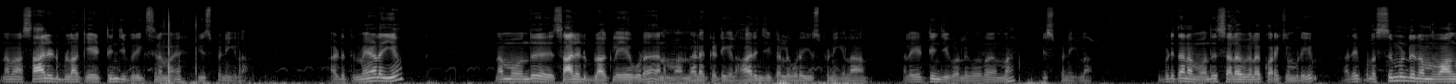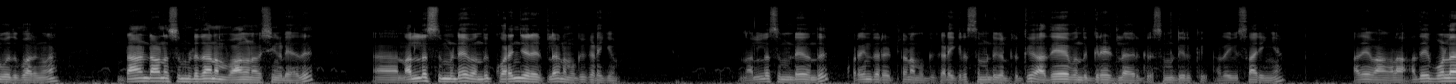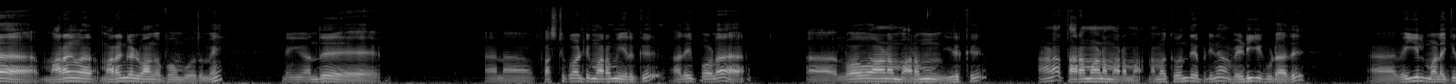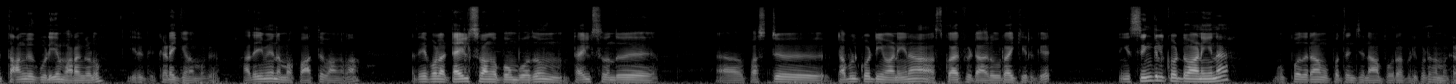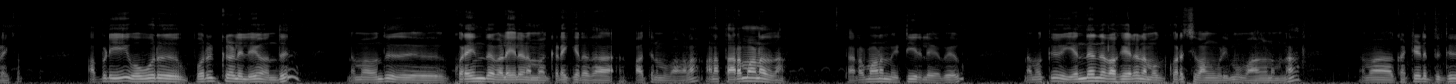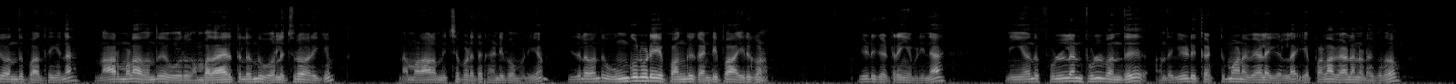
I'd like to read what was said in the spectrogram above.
நம்ம சாலிட் பிளாக் எட்டு இன்ச்சு பிரிக்ஸ் நம்ம யூஸ் பண்ணிக்கலாம். அடுத்து மேலேயும் நம்ம வந்து சாலிட் பிளாக்லேயே கூட நம்ம மேலே கட்டிக்கலாம். ஆரஞ்சு கல் கூட யூஸ் பண்ணிக்கலாம். அதில் எட்டு இன்ச்சு கல் கூட நம்ம யூஸ் பண்ணிக்கலாம். இப்படி தான் நம்ம வந்து செலவுகளை குறைக்க முடியும். அதே போல் சிமெண்ட்டு நம்ம வாங்குவது பாருங்களேன். பிராண்டான சிமெண்ட்டு தான் நம்ம வாங்கணும் அவசியம் கிடையாது. நல்ல சிமெண்ட்டே வந்து குறைஞ்ச ரேட்டில் நமக்கு கிடைக்கும். நல்ல சிமெண்ட்டே வந்து குறைந்த ரேட்டில் நமக்கு கிடைக்கிற சிமெண்ட்டுகள் இருக்குது அதே வந்து கிரேடில் இருக்கிற சிமெண்ட் இருக்குது அதை விசாரிங்க. அதே வாங்கலாம். அதே போல் மரங்க மரங்கள் வாங்க போகும்போதுமே நீங்கள் வந்து நான் ஃபஸ்ட்டு குவாலிட்டி மரமும் இருக்குது அதே போல் லோவான மரமும் இருக்குது ஆனால் தரமான மரமாக நமக்கு வந்து எப்படின்னா வெடிக்கக்கூடாது வெயில் மழைக்கு தாங்கக்கூடிய மரங்களும் இருக்குது கிடைக்கும் நமக்கு. அதையுமே நம்ம பார்த்து வாங்கலாம். அதே போல் டைல்ஸ் வாங்க போகும்போதும் டைல்ஸ் வந்து ஃபஸ்ட்டு டபுள் கோட்டிங் வாங்கினீங்கன்னா ஸ்கொயர் ஃபீட் அறுபது ரூபாய்க்கு இருக்குது நீங்கள் சிங்கிள் கோட் வாங்கினீங்கன்னா முப்பது ரூபா முப்பத்தஞ்சு நாற்பது ரூபா அப்படி கூட நமக்கு கிடைக்கும். அப்படி ஒவ்வொரு பொருட்களிலையும் வந்து நம்ம வந்து குறைந்த விலையில் நம்ம கிடைக்கிறதா பார்த்து நம்ம வாங்கலாம். ஆனால் தரமானது தான் தரமான மெட்டீரியலாகவே நமக்கு எந்தெந்த வகையில் நமக்கு குறைச்சி வாங்க முடியுமோ வாங்கினோம்னா நம்ம கட்டிடத்துக்கு வந்து பார்த்திங்கன்னா நார்மலாக வந்து ஒரு ஐம்பதாயிரத்துலேருந்து ஒரு லட்ச ரூபா வரைக்கும் நம்மளால் மிச்சப்படுத்த கண்டிப்பாக முடியும். இதில் வந்து உங்களுடைய பங்கு கண்டிப்பாக இருக்கணும். வீடு கட்டுறீங்க அப்படின்னா நீங்கள் வந்து ஃபுல் அண்ட் ஃபுல் வந்து அந்த வீடு கட்டுமான வேலைகளில் எப்போல்லாம் வேலை நடக்குதோ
